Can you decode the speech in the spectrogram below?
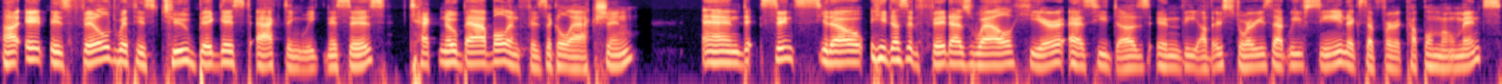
Uh, it is filled with his two biggest acting weaknesses technobabble and physical action. And since, you know, he doesn't fit as well here as he does in the other stories that we've seen, except for a couple moments,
